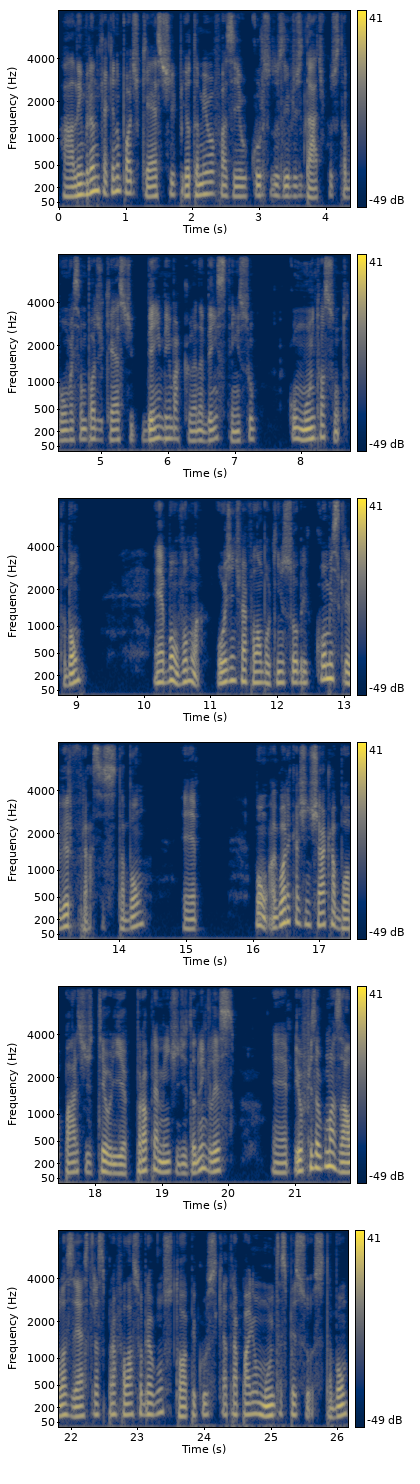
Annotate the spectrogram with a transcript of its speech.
Ah, lembrando que aqui no podcast eu também vou fazer o curso dos livros didáticos, tá bom? Vai ser um podcast bem, bem bacana, bem extenso, com muito assunto, tá bom? É bom, vamos lá. Hoje a gente vai falar um pouquinho sobre como escrever frases, tá bom? É, bom, agora que a gente já acabou a parte de teoria propriamente dita do inglês, é, eu fiz algumas aulas extras para falar sobre alguns tópicos que atrapalham muitas pessoas, tá bom?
